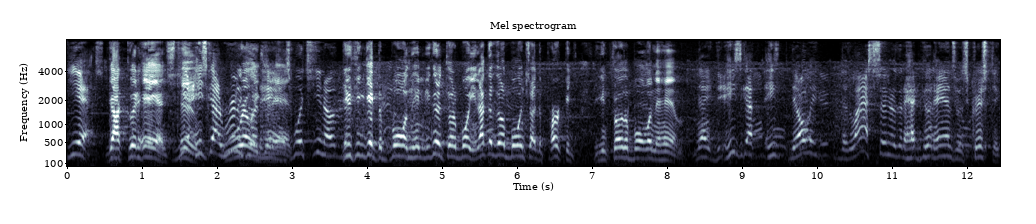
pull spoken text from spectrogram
Yes. got good hands too. Yeah, he's got really, good, hands, which you know. You can get the ball in him. You're going to throw the ball. You're not going to throw the ball inside the Perkins. You can throw the ball into him. They, he's got he's the only the last center that had good hands was Krstic.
